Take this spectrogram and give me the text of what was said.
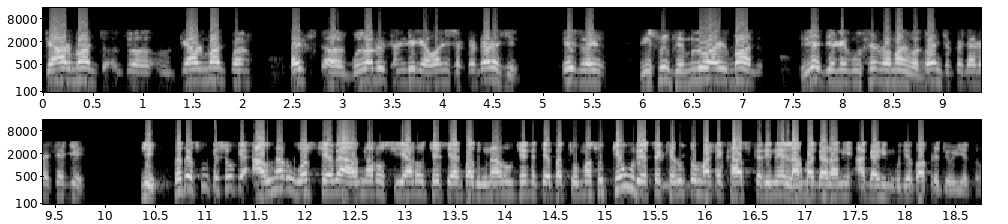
ત્યારબાદ જો- ત્યારબાદ પણ કંઈક ગુલાબી ઠંડી રહેવાની શક્યતા રહેશે. એટલે વીસમી ફેબ્રુઆરી બાદ ધીરે ધીરે ઉષ્ણ પ્રમાણ વધવાની શક્યતા રહેશે જી. જી. દાદા શું કહેશો કે આવનારું વર્ષ છે હવે આવનારો શિયાળો છે ત્યારબાદ ઉનાળુ છે ને ત્યારબાદ ચોમાસું કેવું રહેશે ખેડૂતો માટે ખાસ કરીને લાંબા ગાળાની આગાહી મુજબ આપણે જોઈએ તો?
